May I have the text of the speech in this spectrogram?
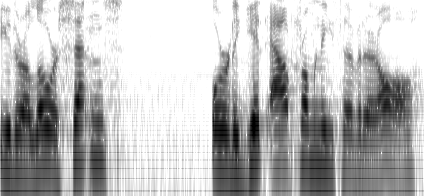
either a lower sentence or to get out from underneath of it at all.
